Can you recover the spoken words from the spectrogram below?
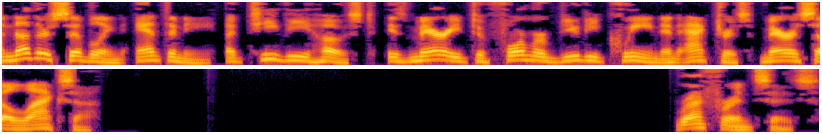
Another sibling, Anthony, a TV host, is married to former beauty queen and actress, Maricel Laxa. References.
